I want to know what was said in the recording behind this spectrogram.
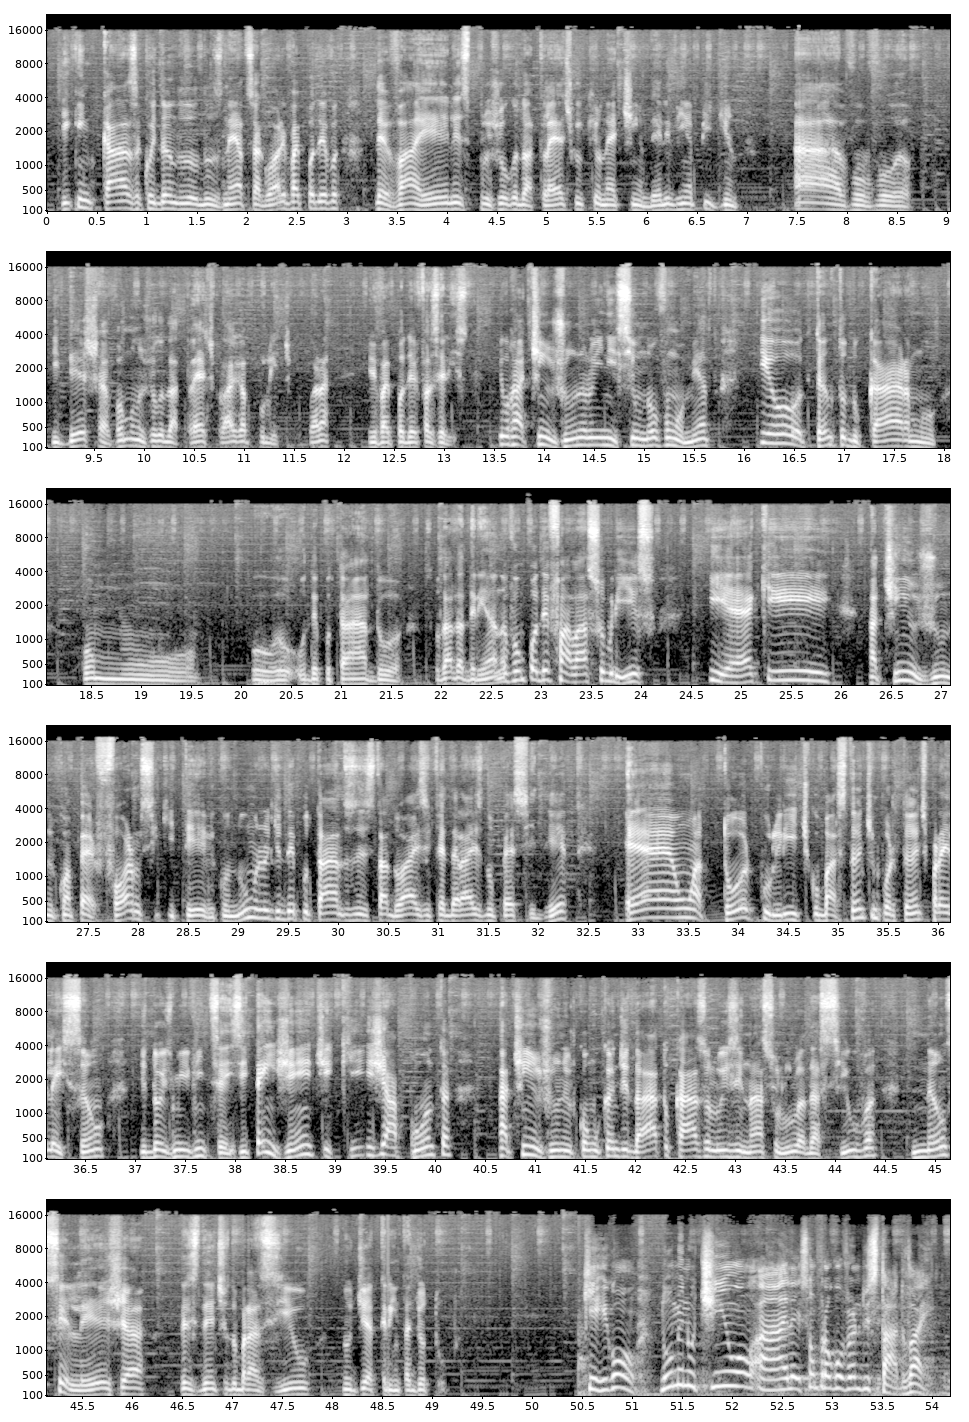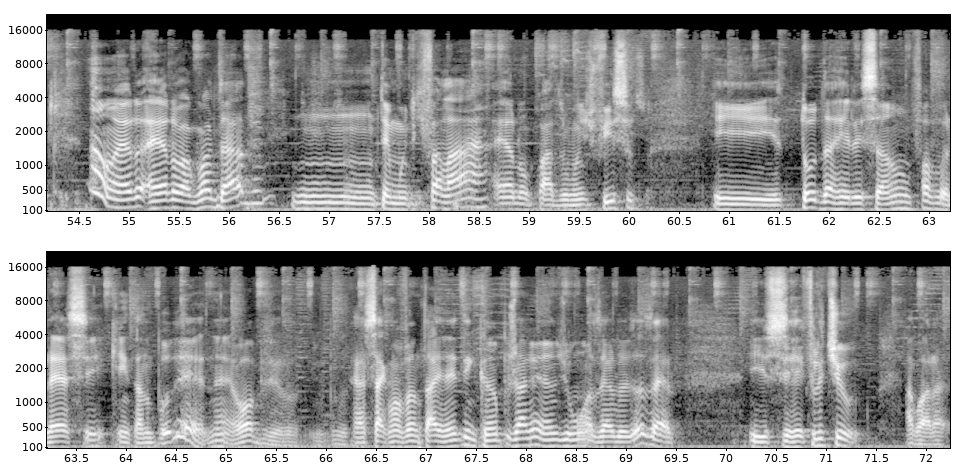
Fica em casa cuidando dos netos agora e vai poder levar eles pro jogo do Atlético que o netinho dele vinha pedindo. Ah, vovô, e deixa, vamos no jogo do Atlético, larga a política. Agora ele vai poder fazer isso. E o Ratinho Júnior inicia um novo momento que o, tanto do Carmo como o, o deputado soldado Adriano vão poder falar sobre isso. que é que Ratinho Júnior, com a performance que teve, com o número de deputados estaduais e federais do PSD, é um ator político bastante importante para a eleição de 2026. E tem gente que já aponta Ratinho Júnior como candidato caso Luiz Inácio Lula da Silva não se eleja presidente do Brasil no dia 30 de outubro. Aqui, Rigon, num minutinho a eleição para o governo do estado, vai. Não, era, era aguardado, não tem muito o que falar, era um quadro muito difícil e toda reeleição favorece quem está no poder, né? Óbvio, sai com uma vantagem dentro em campo já ganhando de 1 a 0, 2 a 0. E isso se refletiu. Agora,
